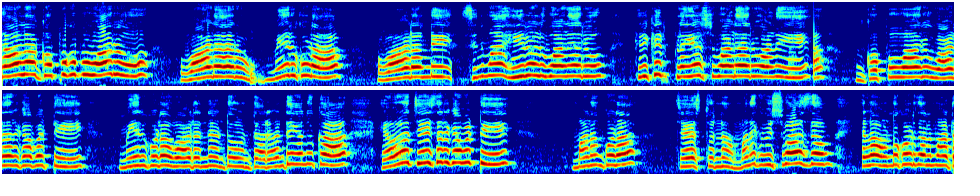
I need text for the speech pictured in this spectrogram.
చాలా గొప్ప గొప్ప వారు వాడారు. మీరు కూడా వాడండి. సినిమా హీరోలు వాడారు. క్రికెట్ ప్లేయర్స్ వాడారు అని గొప్పవారు వాడారు కాబట్టి మీరు కూడా వాడండి అంటూ ఉంటారు. అంటే కనుక ఎవరో చేశారు కాబట్టి మనం కూడా చేస్తున్నాం. మనకు విశ్వాసం ఇలా ఉండకూడదు అనమాట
